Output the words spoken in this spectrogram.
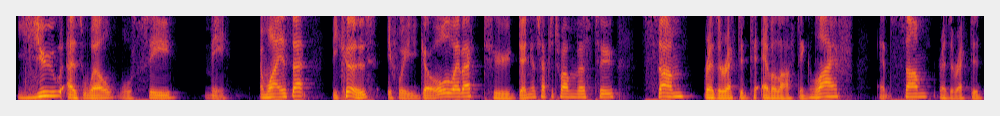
you as well will see me. And why is that? Because if we go all the way back to Daniel chapter 12 and verse 2, some resurrected to everlasting life and some resurrected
